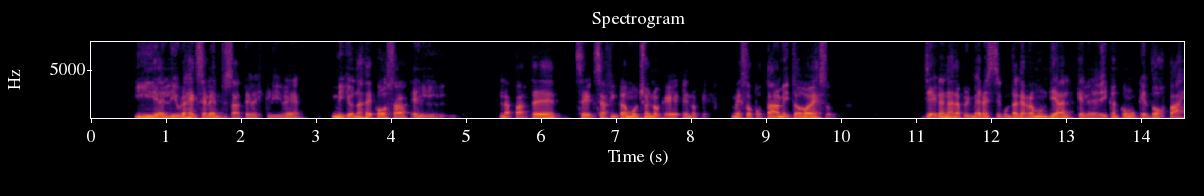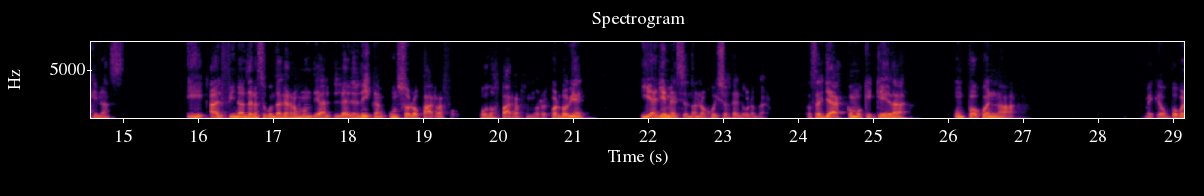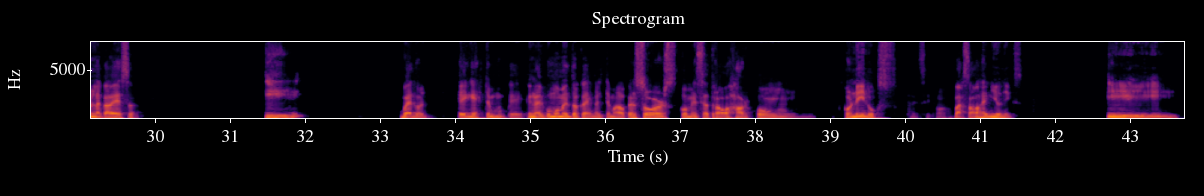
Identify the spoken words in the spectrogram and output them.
y el libro es excelente, o sea, te describe millones de cosas, el, la parte se, se afinca mucho en lo que, en lo que es Mesopotamia y todo eso. Llegan a la Primera y Segunda Guerra Mundial, que le dedican como que dos páginas, y al final de la Segunda Guerra Mundial le dedican un solo párrafo, o dos párrafos, no recuerdo bien, y allí mencionan los juicios de Nuremberg. Entonces ya como que queda un poco en la, me quedó un poco en la cabeza. Y bueno, en, este, eh, en algún momento caí en el tema de open source, comencé a trabajar con, con Linux, basados en Unix. Y,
